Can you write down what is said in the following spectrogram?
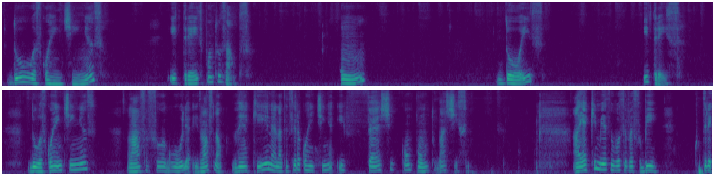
Duas correntinhas e três pontos altos. Um, dois e três. Duas correntinhas, laça sua agulha, e laça não, vem aqui, né, na terceira correntinha e feche com ponto baixíssimo. Aí, aqui mesmo, você vai subir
